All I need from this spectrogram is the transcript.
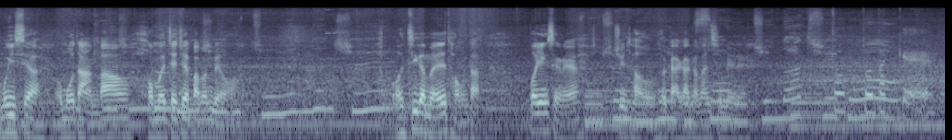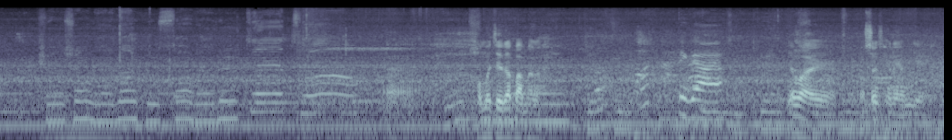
唔好意思啊，我冇帶銀包，可唔可以借借一百蚊俾我啊？我知今日有啲唐突，不過應承你啊，轉頭去大家揀翻錢俾你。都都得嘅。可唔可以借多一百蚊啊？點解啊？因為我想請你飲嘢。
